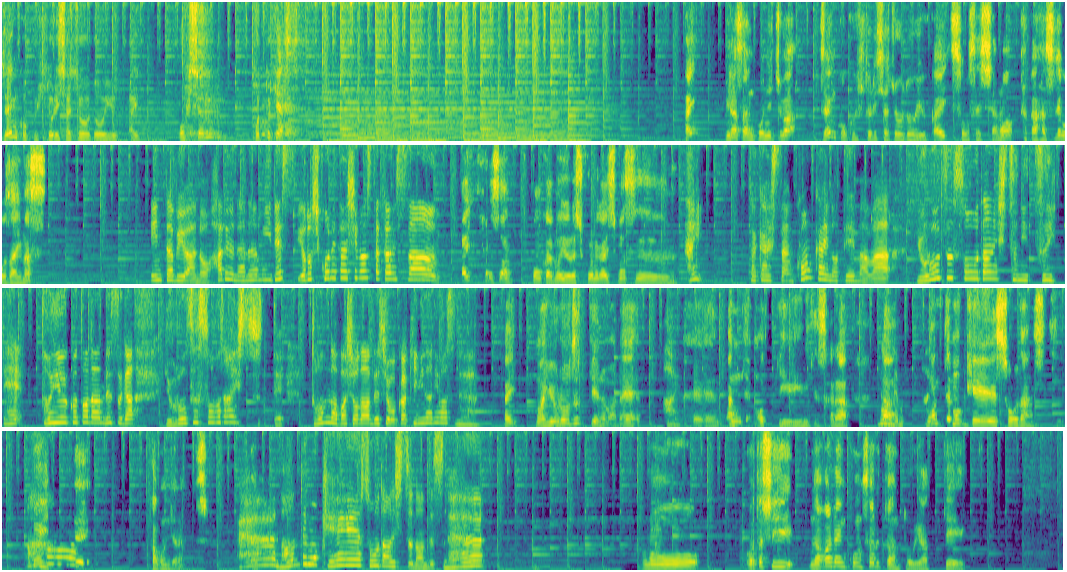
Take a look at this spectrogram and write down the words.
全国一人社長同友会オフィシャルポッドキャストはい皆さんこんにちは全国一人社長同友会創設者の高橋でございますインタビュアーの春七海です。よろしくお願いします、高橋さん。はい春さん今回もよろしくお願いしますはい。高橋さん、今回のテーマは、よろず相談室についてということなんですが、よろず相談室ってどんな場所なんでしょうか？気になりますね。はいまあよろずっていうのはね、はい。えー、何でもっていう意味ですからまあなんでも。何でも経営相談室あと言っーて過言じゃないですえー、なんでも経営相談室なんですね。あの、私、長年コンサルタントをやって、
